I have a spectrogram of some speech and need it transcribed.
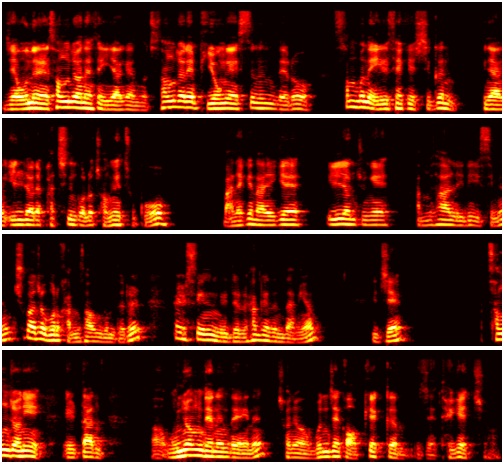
이제 오늘 성전에서 이야기한 것처럼 성전의 비용에 쓰는 대로 3분의 1 세겔씩은 그냥 1년에 바치는 걸로 정해두고 만약에 나에게 1년 중에 감사할 일이 있으면 추가적으로 감사원금들을 할 수 있는 일들을 하게 된다면 이제 성전이 일단 어, 운영되는 데에는 전혀 문제가 없게끔 이제 되겠죠.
